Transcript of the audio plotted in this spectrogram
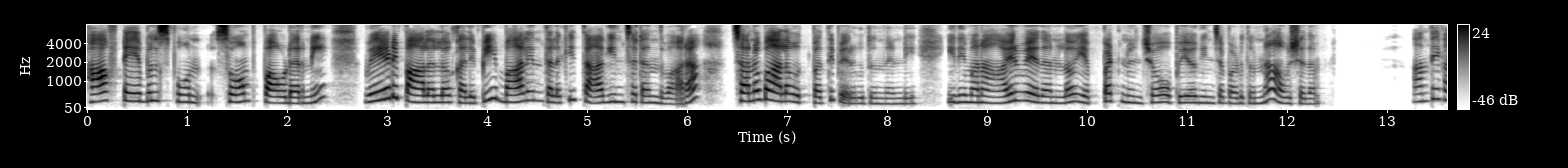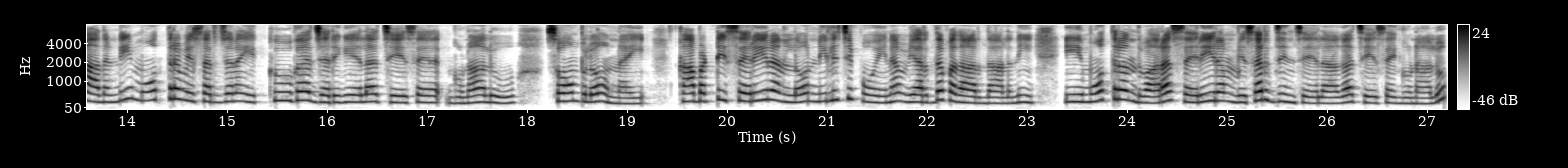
హాఫ్ టేబుల్ స్పూన్ సోంపు పౌడర్ని వేడి పాలలో కలిపి బాలింతలకి తాగించటం ద్వారా చనుబాల ఉత్పత్తి పెరుగుతుందండి. ఇది మన ఆయుర్వేదంలో ఎప్పటి నుంచో ఉపయోగించబడుతున్న ఔషధం. అంతేకాదండి మూత్ర విసర్జన ఎక్కువగా జరిగేలా చేసే గుణాలు సోంపులో ఉన్నాయి. కాబట్టి శరీరంలో నిలిచిపోయిన వ్యర్థ పదార్థాలని ఈ మూత్రం ద్వారా శరీరం విసర్జించేలాగా చేసే గుణాలు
